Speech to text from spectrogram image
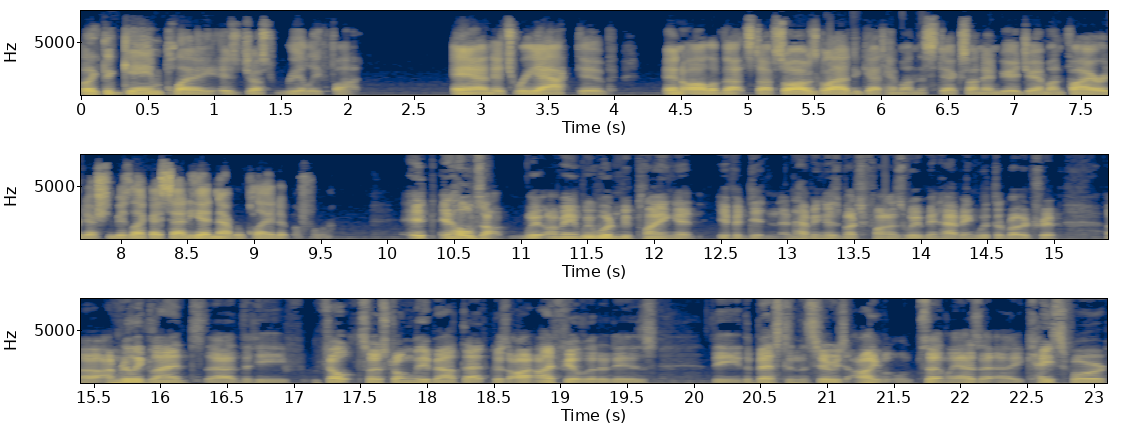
Like the gameplay is just really fun and it's reactive and all of that stuff. So I was glad to get him on the sticks on NBA Jam on Fire Edition because, like I said, he had never played it before. It, it holds up. We, I mean, we wouldn't be playing it if it didn't, and having as much fun as we've been having with the road trip. Uh, I'm really glad uh, that he felt so strongly about that because I, I feel that it is the, the best in the series. I certainly has a, a, case for it,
